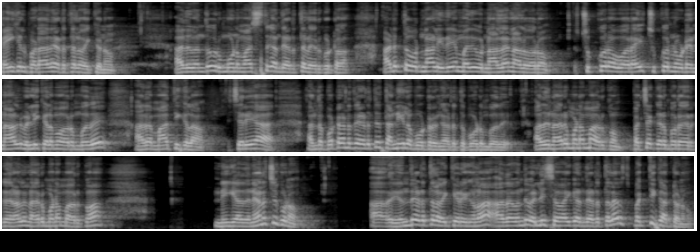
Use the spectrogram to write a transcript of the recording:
கைகள் படாத இடத்துல வைக்கணும். அது வந்து ஒரு மூணு மாதத்துக்கு அந்த இடத்துல இருக்கட்டும். அடுத்து ஒரு நாள் இதே மாதிரி ஒரு நல்ல நாள் வரும். சுக்கரை உரை சுக்கரனுடைய நாள் வெள்ளிக்கிழமை வரும்போது அதை மாற்றிக்கலாம் சரியா? அந்த பொட்டணத்தை எடுத்து தண்ணியில் போட்டுருங்க அடுத்து போடும்போது. அது நறுமணமாக இருக்கும். பச்சை கரும்புரம் இருக்கிறதுனால நறுமணமாக இருக்கும். நீங்கள் அதை நினச்சிக்கணும். எந்த இடத்துல வைக்கிறீங்களோ அதை வந்து வெள்ளி செவ்வாய்க்கு அந்த இடத்துல பற்றி காட்டணும்.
